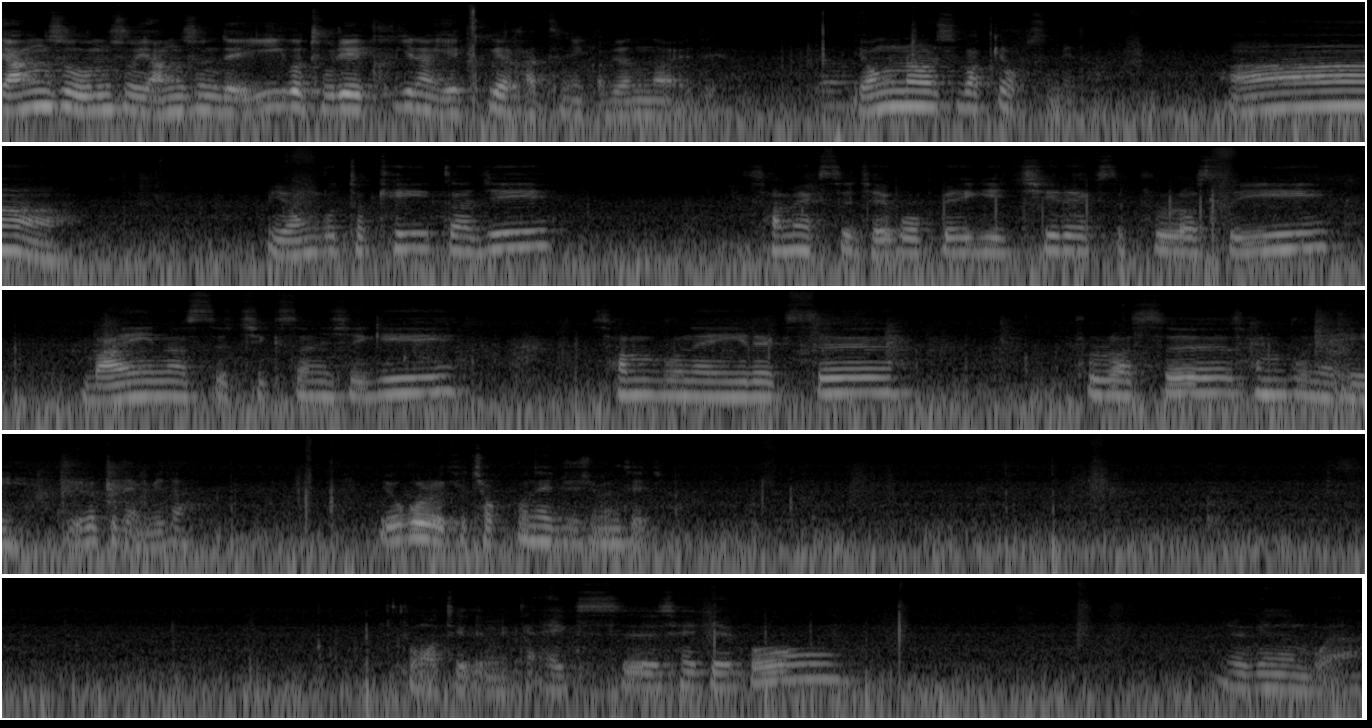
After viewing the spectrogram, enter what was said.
양수, 음수, 양수인데 이거 둘의 크기랑 얘 크기가 같으니까 몇 나와야 돼요? 0 나올 수밖에 없습니다. 아 0부터 k까지 3x 제곱 빼기 7x 플러스 2 마이너스 직선식이 3분의 1x 플러스 3분의 2 이렇게 됩니다. 요걸 이렇게 적분해 주시면 되죠. 그럼 어떻게 됩니까? x 세제곱 여기는 뭐야?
